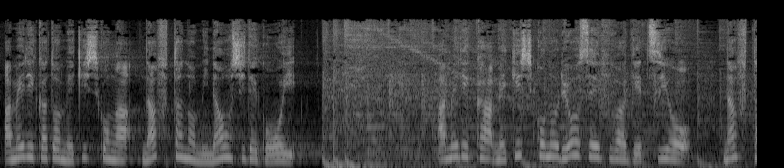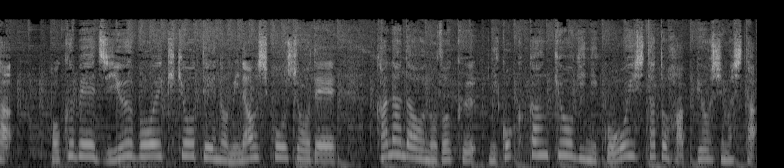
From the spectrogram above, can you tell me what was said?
アメリカとメキシコがナフタの見直しで合意。アメリカメキシコの両政府は月曜ナフタ北米自由貿易協定の見直し交渉でカナダを除く二国間協議に合意したと発表しました。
